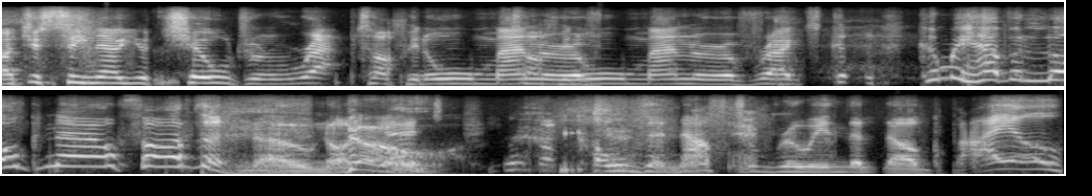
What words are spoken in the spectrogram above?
I just see now your children wrapped up in all manner of all manner of rags. Can, can we have a log now, Father? No, not yet. You're not cold enough to ruin the log pile.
